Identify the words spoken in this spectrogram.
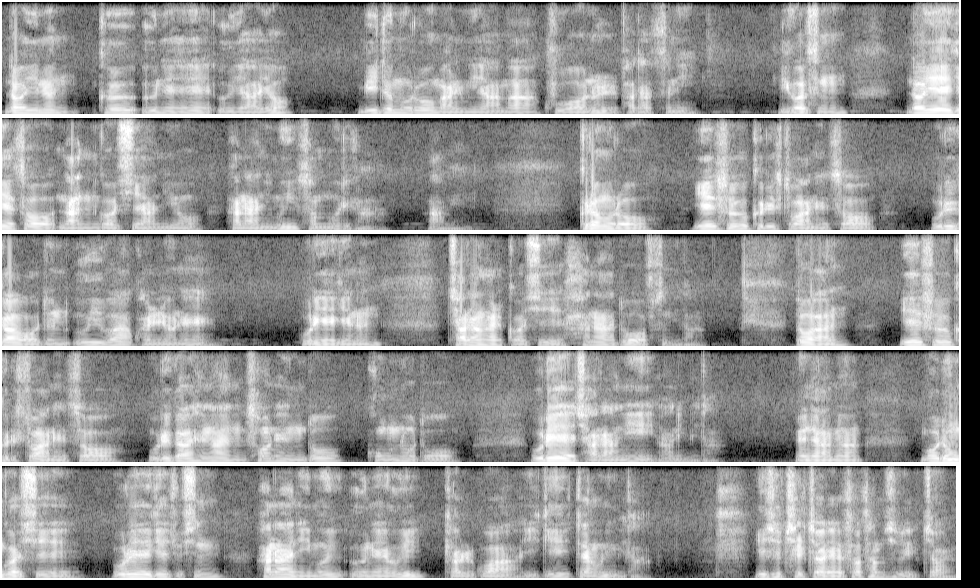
너희는 그 은혜에 의하여 믿음으로 말미암아 구원을 받았으니 이것은 너희에게서 난 것이 아니요 하나님의 선물이라. 아멘. 그러므로 예수 그리스도 안에서 우리가 얻은 의와 관련해 우리에게는 자랑할 것이 하나도 없습니다. 또한 예수 그리스도 안에서 우리가 행한 선행도 공로도 우리의 자랑이 아닙니다. 왜냐하면 모든 것이 우리에게 주신 하나님의 은혜의 결과이기 때문입니다. 27절에서 31절.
